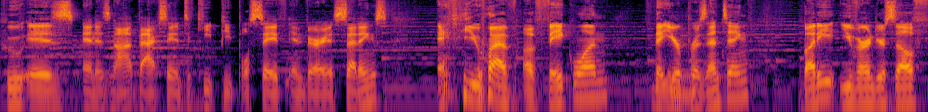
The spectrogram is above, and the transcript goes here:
who is and is not vaccinated to keep people safe in various settings, and you have a fake one that you're mm-hmm. presenting, buddy, you've earned yourself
